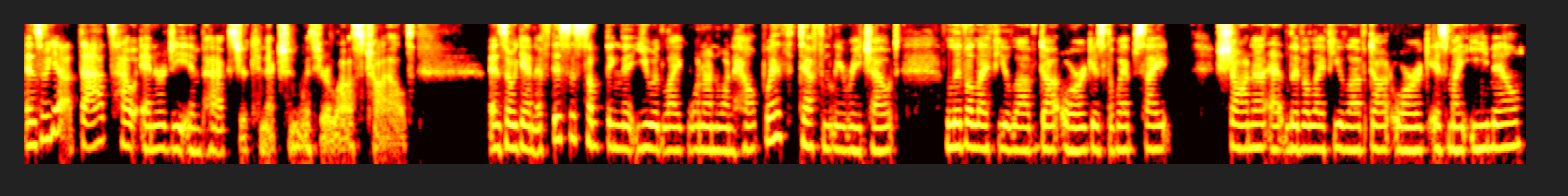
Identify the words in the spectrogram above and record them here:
and so yeah, that's how energy impacts your connection with your lost child. And so, again, if this is something that you would like one on one help with, definitely reach out. livealifeyoulove.org is the website. Shauna at livealifeyoulove.org is my email.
